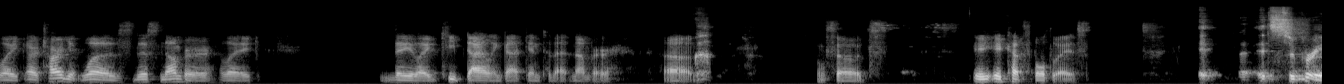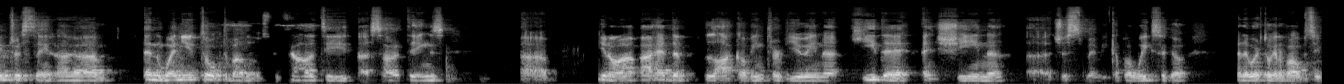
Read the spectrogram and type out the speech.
like our target was this number, like they like keep dialing back into that number. Um, so it's it, it, cuts both ways. It, it's super interesting. Uh, and when you talked about the hospitality uh, side of things, uh, you know, I, I, had the luck of interviewing uh, Hide and Sheen uh, just maybe a couple of weeks ago and they were talking about obviously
